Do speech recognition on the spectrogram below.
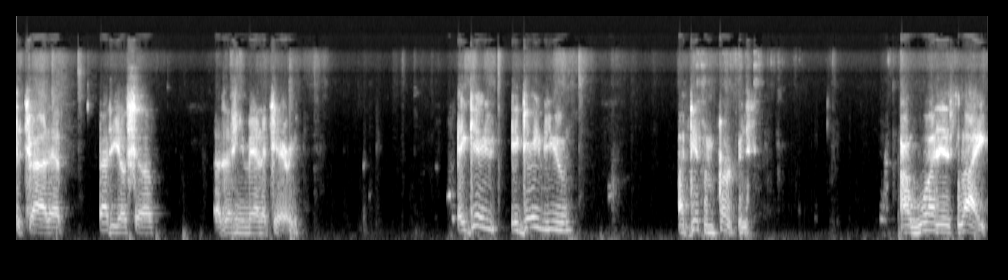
to try to better yourself as a humanitarian. It gave it gave you a different purpose of what it's like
